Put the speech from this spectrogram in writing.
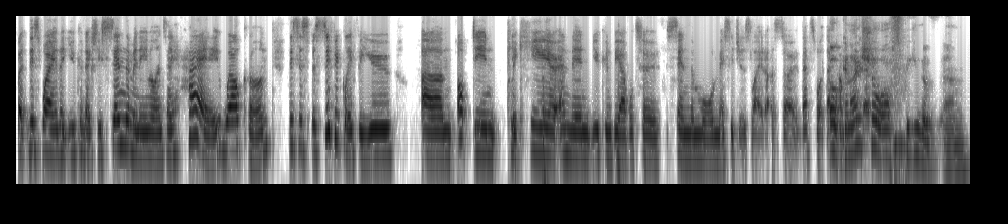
but this way that you can actually send them an email and say hey welcome this is specifically for you um, opt in click here and then you can be able to send them more messages later so that's what that Oh, can I show off? Speaking of um,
